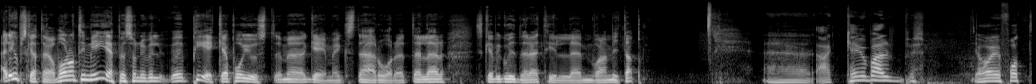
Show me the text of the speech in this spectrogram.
det uppskattar jag. Var det någonting mer Jeppe som du vill eh, peka på just med GameX det här året? Eller ska vi gå vidare till äh, våra meetup? Uh, jag kan ju bara... Jag har ju fått...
